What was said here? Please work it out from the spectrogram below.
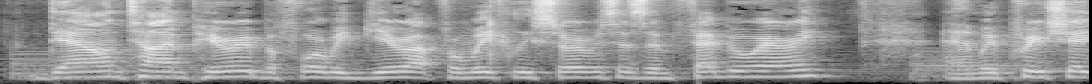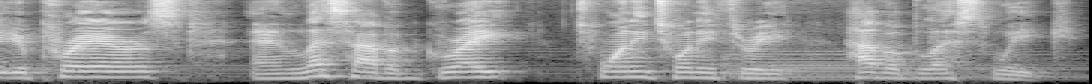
downtime period before we gear up for weekly services in February. And we appreciate your prayers. And let's have a great 2023. Have a blessed week.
